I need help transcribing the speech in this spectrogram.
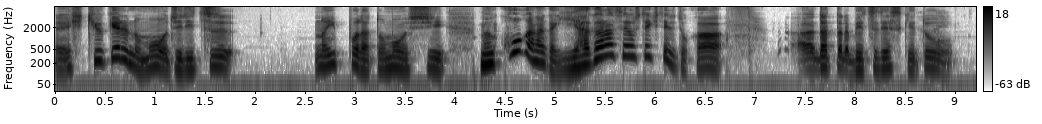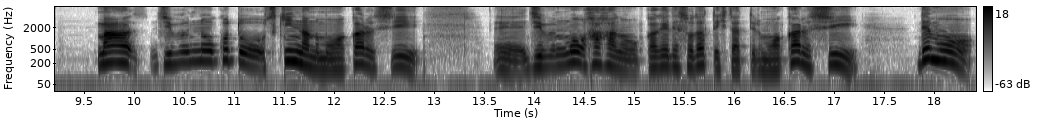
え、引き受けるのも自立の一歩だと思うし向こうがなんか嫌がらせをしてきてるとかだったら別ですけど、まあ自分のことを好きなのもわかるし、えー、自分も母のおかげで育ってきたっていうのもわかるしでも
